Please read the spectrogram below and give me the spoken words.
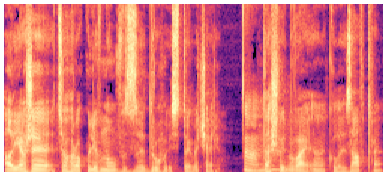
Але я вже цього року лівнув з другої з тої вечері. А, ну. Та, що відбуває коли завтра.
